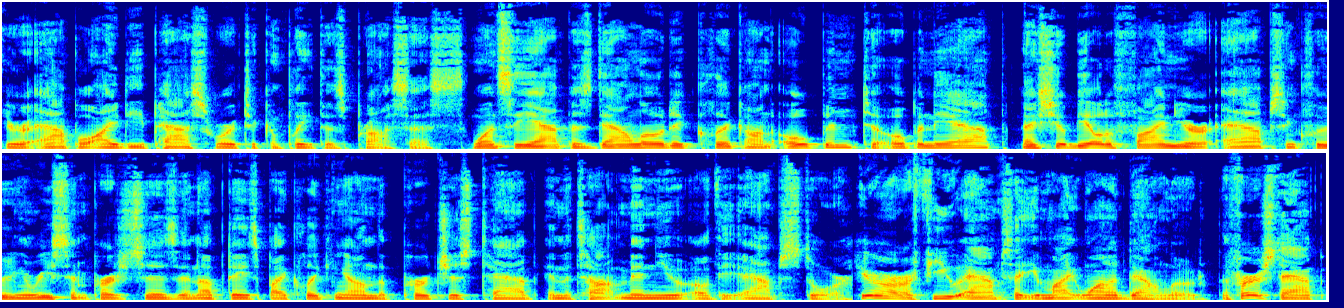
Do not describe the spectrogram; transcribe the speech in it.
your Apple ID password to complete this process. Once the app is downloaded, click on open to open the app. Next, you'll be able to find your apps, including recent purchases and updates by clicking on the purchase Purchase tab in the top menu of the App Store. Here are a few apps that you might want to download. The first app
